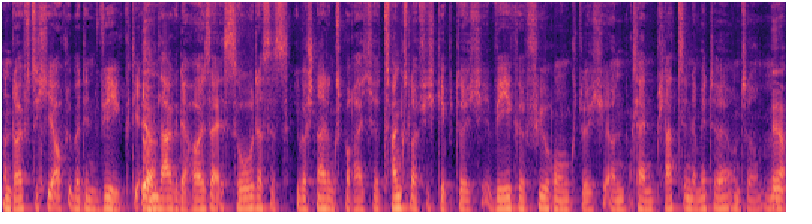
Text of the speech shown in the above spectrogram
Man läuft sich hier auch über den Weg. Die ja. Anlage der Häuser ist so, dass es Überschneidungsbereiche zwangsläufig gibt durch Wege, Führung, durch einen kleinen Platz in der Mitte und so. Hm. Ja,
